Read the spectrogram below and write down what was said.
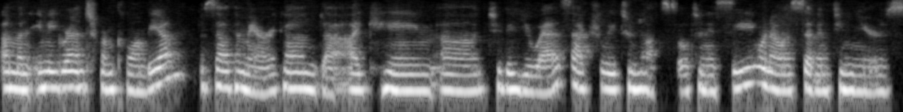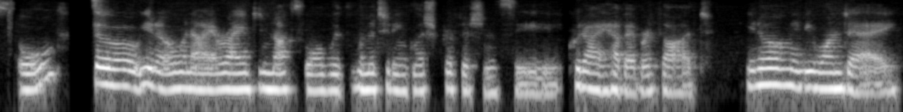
I'm an immigrant from Colombia, South America, and uh, I came uh, to the US, actually to Knoxville, Tennessee, when I was 17 years old. So, you know, when I arrived in Knoxville with limited English proficiency, could I have ever thought, you know, maybe one day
